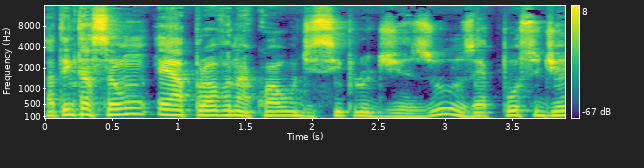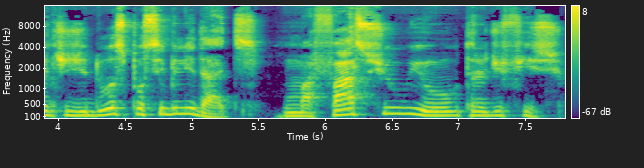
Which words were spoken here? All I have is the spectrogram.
A tentação é a prova na qual o discípulo de Jesus é posto diante de duas possibilidades uma fácil e outra difícil.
